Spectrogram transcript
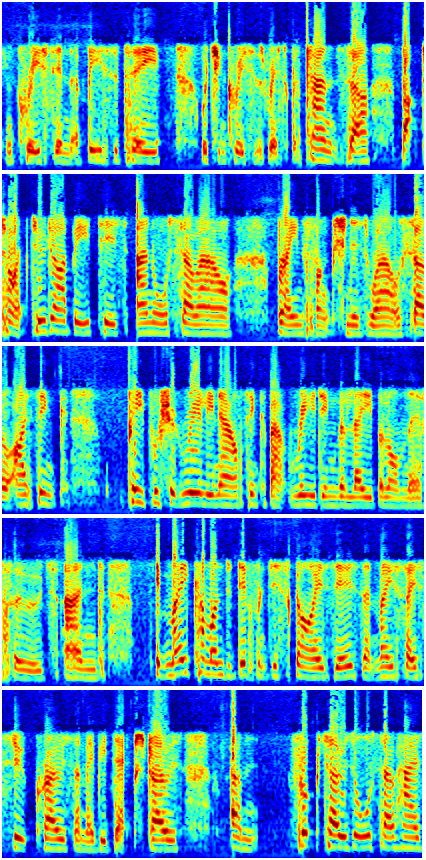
increase in obesity, which increases risk of cancer, but type 2 diabetes, and also our brain function as well. So I think people should really now think about reading the label on their foods and it may come under different disguises. It may say sucrose, there may be dextrose. Um, fructose also has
